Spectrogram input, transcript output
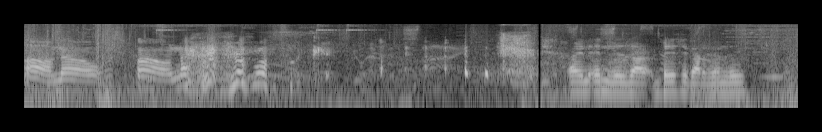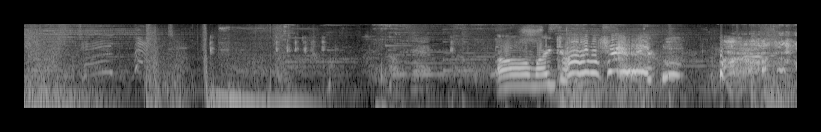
Oh no! Oh no! And invis are basic out of invis. Oh my god!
